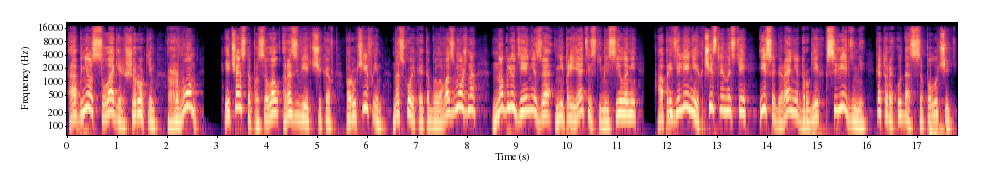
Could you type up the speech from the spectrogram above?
обнес лагерь широким рвом и часто посылал разведчиков, поручив им, насколько это было возможно, наблюдение за неприятельскими силами, определение их численности и собирание других сведений, которые удастся получить.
